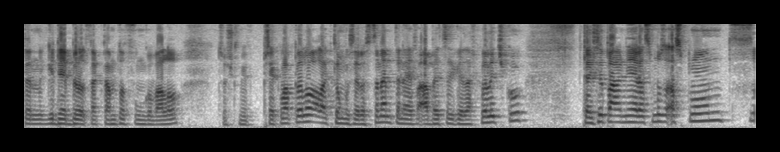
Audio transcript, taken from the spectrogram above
ten, kde byl, tak tam to fungovalo, což mě překvapilo, ale k tomu se dostaneme, ten je v ABC za chviličku. Každopádně Rasmus Asplund eh,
